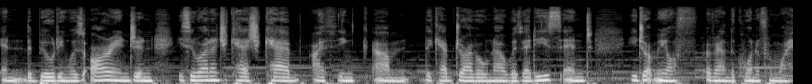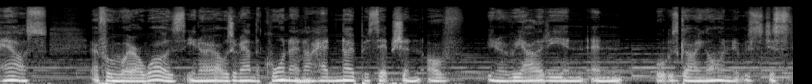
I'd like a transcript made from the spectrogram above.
and the building was orange and he said, why don't you catch cab? I think um, the cab driver will know where that is and he dropped me off around the corner from my house uh, from where I was. You know, I was around the corner and I had no perception of, you know, reality and, and what was going on. It was just,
